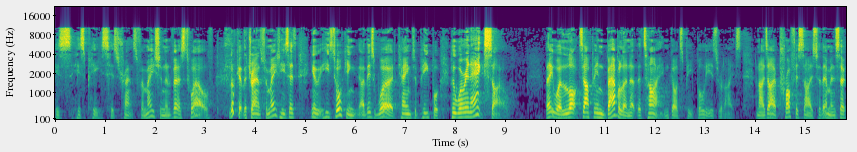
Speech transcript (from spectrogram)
his, his peace, his transformation. And verse 12, look at the transformation. He says, you know, he's talking, uh, this word came to people who were in exile. They were locked up in Babylon at the time, God's people, the Israelites. And Isaiah prophesies to them. And so,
